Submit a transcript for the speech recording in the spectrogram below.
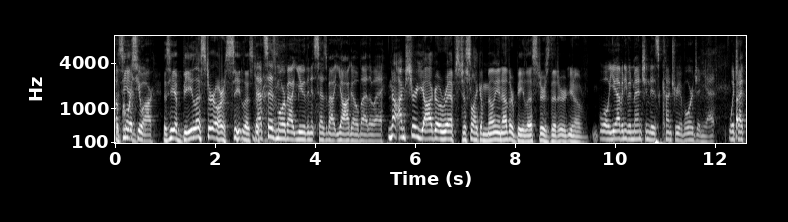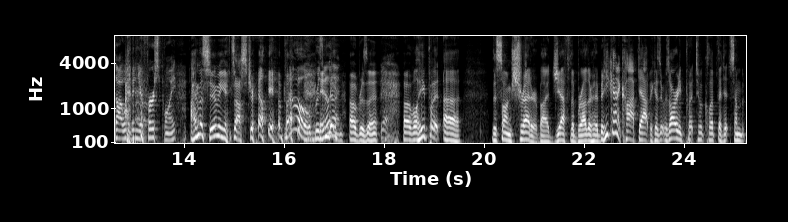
is Of course a, you are. Is he a B lister or a C lister? That says more about you than it says about Yago, by the way. no, I'm sure Yago rips just like a million other B listers that are, you know, Well, you haven't even mentioned his country of origin yet, which I thought would have been your first point. I'm assuming it's Australia. But No, Brazilian. Indo- oh, Brazilian. Yeah. Oh, well, he put uh, the song "Shredder" by Jeff the Brotherhood, but he kind of copped out because it was already put to a clip that some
